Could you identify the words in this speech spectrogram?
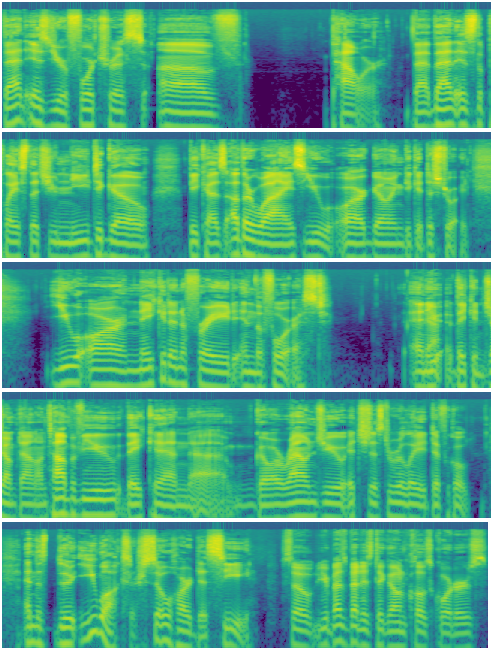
That is your fortress of power. That that is the place that you need to go because otherwise you are going to get destroyed. You are naked and afraid in the forest. And Yeah. you, they can jump down on top of you. They can uh, go around you. It's just really difficult. And the, the Ewoks are so hard to see. So your best bet is to go in close quarters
